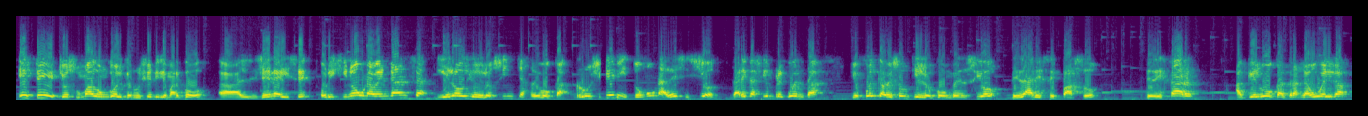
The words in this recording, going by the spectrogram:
Este hecho, sumado a un gol que Ruggeri le marcó al Geneise, originó una venganza y el odio de los hinchas de Boca. Ruggeri tomó una decisión. Gareca siempre cuenta que fue el cabezón quien lo convenció de dar ese paso, de dejar aquel Boca tras la huelga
